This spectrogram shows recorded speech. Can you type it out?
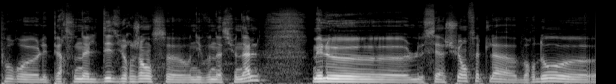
pour les personnels des urgences au niveau national. Mais le, CHU, en fait, là, Bordeaux,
